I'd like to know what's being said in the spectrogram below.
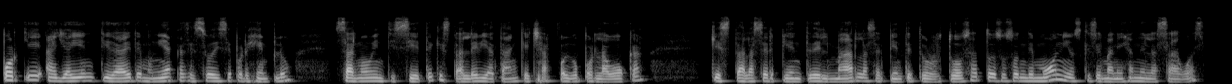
porque allá hay entidades demoníacas, eso dice, por ejemplo, Salmo 27, que está el leviatán que echa fuego por la boca, que está la serpiente del mar, la serpiente tortuosa, todos esos son demonios que se manejan en las aguas.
